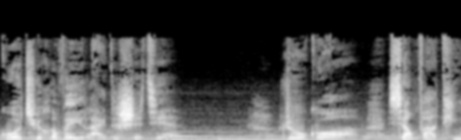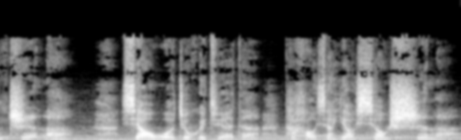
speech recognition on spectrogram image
过去和未来的世界。如果想法停止了，小我就会觉得它好像要消失了。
